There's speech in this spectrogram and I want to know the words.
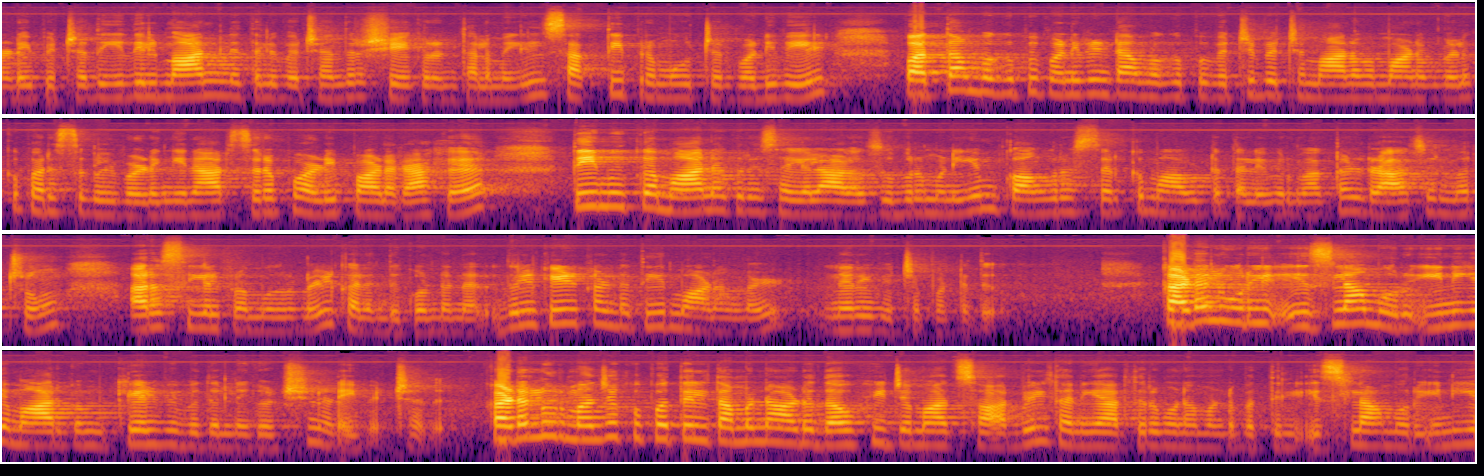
நடைபெற்றது. இதில் மாநில தலைவர் சந்திரசேகரன் தலைமையில் சக்தி பிரமோட்டர் வடிவேல் பத்தாம் வகுப்பு பனிரெண்டாம் வகுப்பு வெற்றி பெற்ற மாணவ மாணவிகளுக்கு பரிசுகள் வழங்கினார். சிறப்பு அழைப்பாளராக திமுக மாநகர செயலாளர் சுப்பிரமணியம் காங்கிரஸ் தெற்கு மாவட்ட தலைவர் மக்கள் ராஜன் மற்றும் அரசியல் பிரமுகர்கள் கலந்து கொண்டனர். இதில் கீழ்கண்ட தீர்மானங்கள் நிறைவேற்றப்பட்டது. கடலூரில் இஸ்லாம் ஒரு இனிய மார்க்கம் கேள்வி பதில் நிகழ்ச்சி நடைபெற்றது. கடலூர் மஞ்சக்குப்பத்தில் தமிழ்நாடு தௌஹி ஜமாத் சார்பில் தனியார் திருமண மண்டபத்தில் இஸ்லாம் ஒரு இனிய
